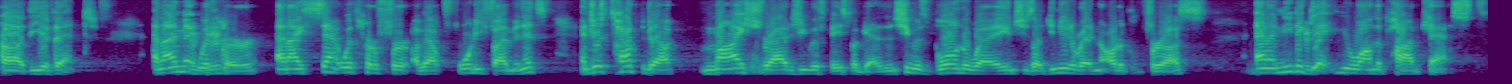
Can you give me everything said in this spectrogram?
uh, the event. And I met with mm-hmm. her, and I sat with her for about 45 minutes and just talked about my strategy with Facebook ads. And she was blown away, and she's like, "You need to write an article for us, and I need to mm-hmm. get you on the podcast."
